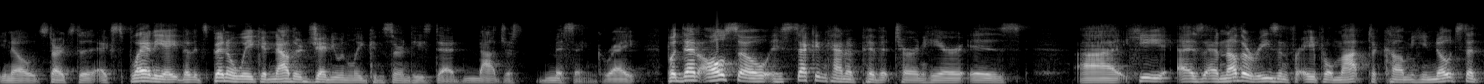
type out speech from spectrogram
you know, starts to explaniate that it's been a week and now they're genuinely concerned he's dead, not just missing, right? But then also his second kind of pivot turn here is uh, he, as another reason for April not to come, he notes that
